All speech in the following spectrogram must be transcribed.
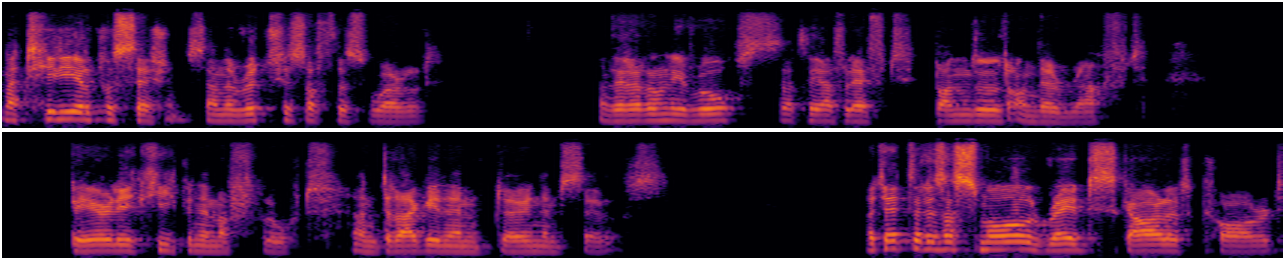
material possessions and the riches of this world. And there are only ropes that they have left bundled on their raft, barely keeping them afloat and dragging them down themselves. But yet there is a small red scarlet cord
